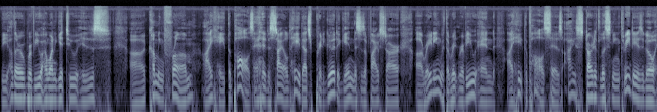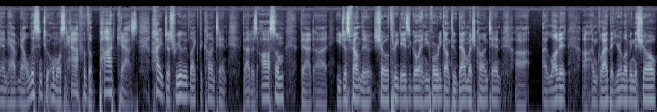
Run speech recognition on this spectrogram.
the other review I want to get to is uh, coming from I Hate the Pauls, and it is titled, Hey, that's pretty good. Again, this is a five star uh, rating with a written review, and I Hate the Pauls says, I started listening three days ago and have now listened to almost half of the podcast. I just really like the content. That is awesome that uh, you just found the show three days ago and you've already gone through that much content. Uh, I love it. Uh, I'm glad that you're loving the show.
